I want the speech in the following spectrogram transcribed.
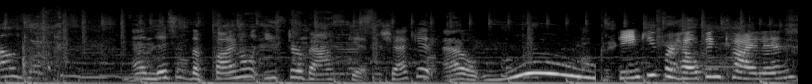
Oh, yeah. And this is the final Easter basket. Check it out. Woo! Thank you for helping, Kylan.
